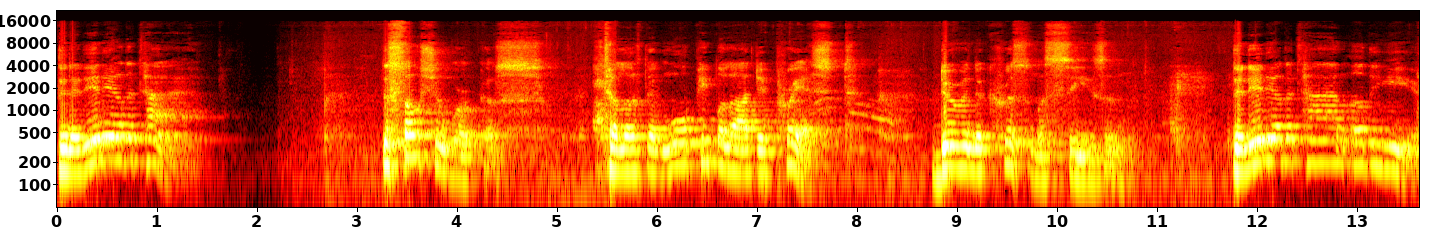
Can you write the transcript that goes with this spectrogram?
than at any other time. The social workers tell us that more people are depressed during the Christmas season than any other time of the year.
